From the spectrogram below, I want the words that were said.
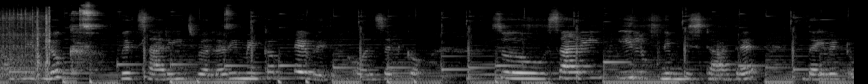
complete look with saree, jewelry, makeup, everything all set go. So sari ಈ ಲುಕ್ ನಿಮ್ಗೆ ಇಷ್ಟ ಆದರೆ ದಯವಿಟ್ಟು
